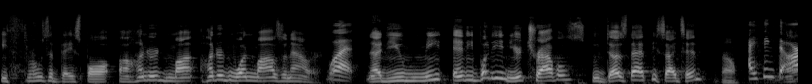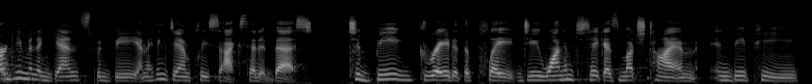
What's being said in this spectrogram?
He throws a baseball 100 mi- 101 miles an hour. What? Now, do you meet anybody in your travels who does that besides him? No. I think the argument against would be, and I think Dan Plesac said it best, to be great at the plate, do you want him to take as much time in BP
